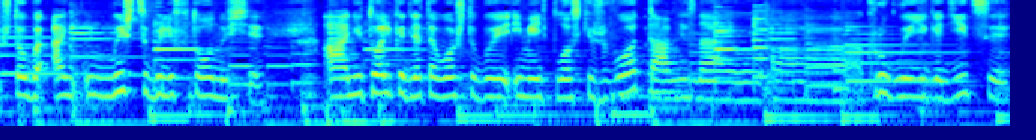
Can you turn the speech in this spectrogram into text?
чтобы они, мышцы были в тонусе, а не только для того, чтобы иметь плоский живот, там, не знаю, а, круглые ягодицы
